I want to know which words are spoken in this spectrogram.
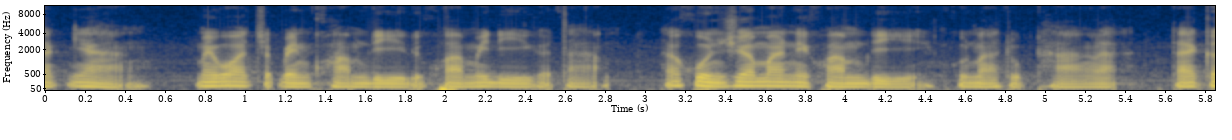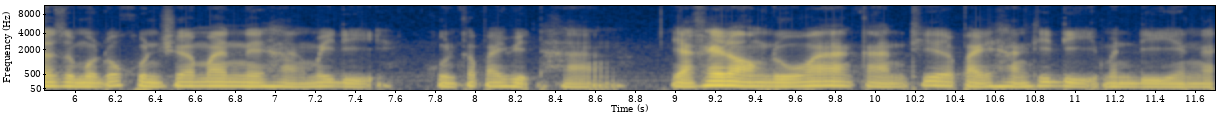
สักอย่าง ไม่ว่าจะเป็นความดีหรือความไม่ดีก็ตาม ถ้าคุณเชื่อมั่นในความดี คุณมาถูกทางละ แต่เกิดสมมติว่าคุณเชื่อมั่นในทางไม่ดี คุณก็ไปผิดทาง อยากให้ลองดูว่าการที่จะไปทางที่ดีมันดียังไง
